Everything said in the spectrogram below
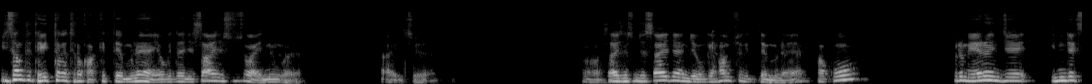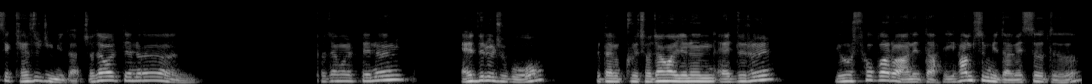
이 상태 데이터가 들어갔기 때문에 여기다 이제 사이즈 쓸 수가 있는 거예요. 사이즈. 어, 사이즈, 이제 사이즈는 이제 여기 함수기 때문에 하고, 그럼 얘는 이제 인덱스에 개수 줍니다. 저장할 때는, 저장할 때는 애들을 주고, 그 다음에 그 저장하려는 애들을 요 소괄호 안에다, 이 함수입니다. 메서드.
